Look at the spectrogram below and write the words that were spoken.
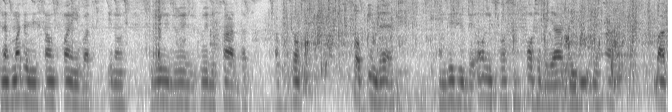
In as much as it sounds funny, but you know, it's really, really, really sad that I've dropped soap in there, and this is the only source of water they are they, they have. But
